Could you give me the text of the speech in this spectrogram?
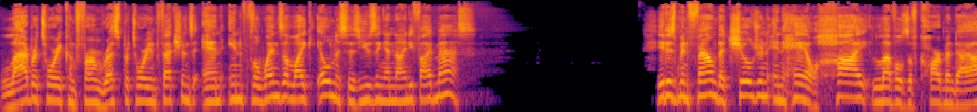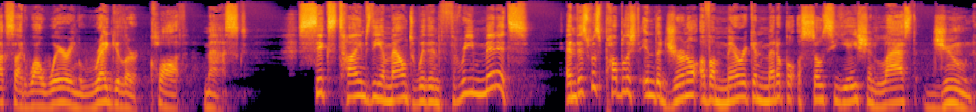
laboratory confirmed respiratory infections, and influenza like illnesses using N95 masks. It has been found that children inhale high levels of carbon dioxide while wearing regular cloth masks six times the amount within three minutes. And this was published in the Journal of American Medical Association last June.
